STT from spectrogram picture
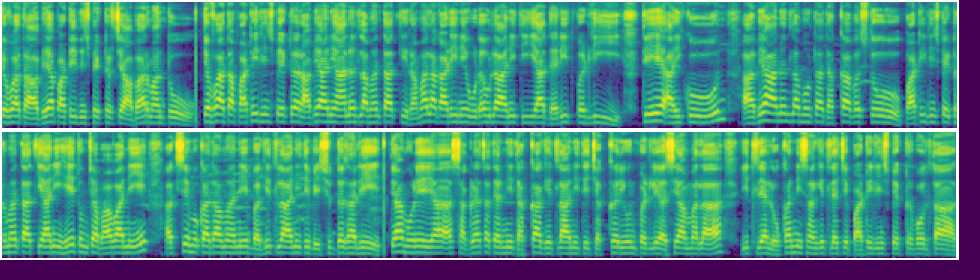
तेव्हा आता अभ्या पाटील इन्स्पेक्टरचे आभार मानतो. तेव्हा आता पाटील इन्स्पेक्टर अभ्या आणि आनंदला म्हणतात की रमाला गाडीने उडवलं आणि ती या दरीत पडली. ते ऐकून अभ्या आनंदला मोठा धक्का बसतो. पाटील इन्स्पेक्टर म्हणतात की आणि हे तुमच्या भावाने अक्षय मुकादमाने बघितलं आणि ते बेशुद्ध झाले. त्यामुळे या सगळ्याचा त्यांनी धक्का घेतला आणि ते चक्कर येऊन पडले असे आम्हाला इथल्या लोकांनी सांगितल्याचे पाटील इन्स्पेक्टर बोलतात.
